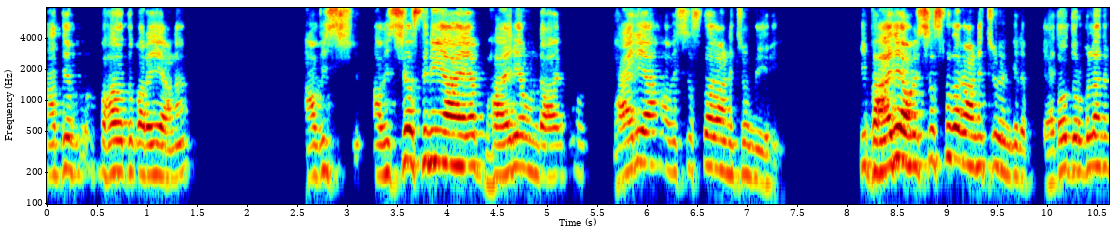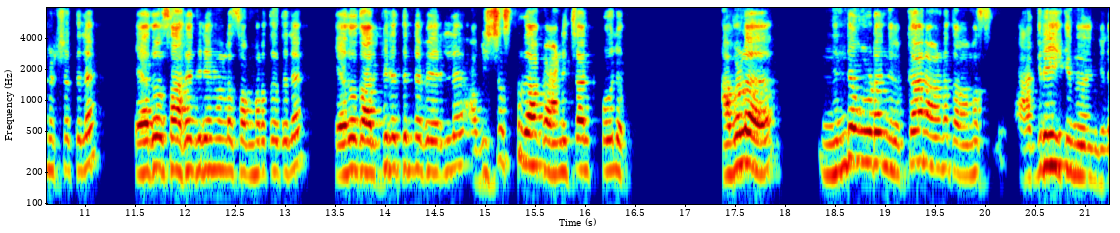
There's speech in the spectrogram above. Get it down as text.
ആദ്യ ഭാഗത്ത് പറയുകയാണ് അവിശ് അവിശ്വസനീയായ ഭാര്യ ഉണ്ടാ ഭാര്യ അവിശ്വസ്ത കാണിച്ചു നേരി ഈ ഭാര്യ അവിശ്വസ്തത കാണിച്ചുവെങ്കിലും ഏതോ ദുർബല നിമിഷത്തിൽ ഏതോ സാഹചര്യങ്ങളുടെ സമ്മർദ്ദത്തിൽ ഏതോ താല്പര്യത്തിന്റെ പേരിൽ അവിശ്വസ്തത കാണിച്ചാൽ പോലും അവൾ നിന്റെ കൂടെ നിൽക്കാനാണ് താമസ ആഗ്രഹിക്കുന്നതെങ്കിൽ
